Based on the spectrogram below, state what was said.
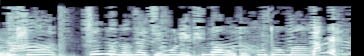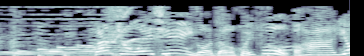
人说，真的能在节目里听到我的互动吗？当然，关注微信，坐等回复，哦哈哟。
